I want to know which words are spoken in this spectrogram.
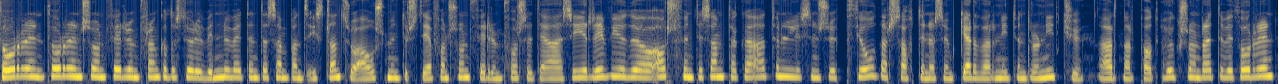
Þórin Þórinsson fyrir um frangatastjóri vinnuveitenda sambands Íslands og Ásmundur Stefánsson fyrir um fórseti ASI rivjuðu á ársfundi samtaka atvinnulísins upp þjóðarsáttina sem gerð var 1990. Arnar Pál Haugsson rætti við Þórin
